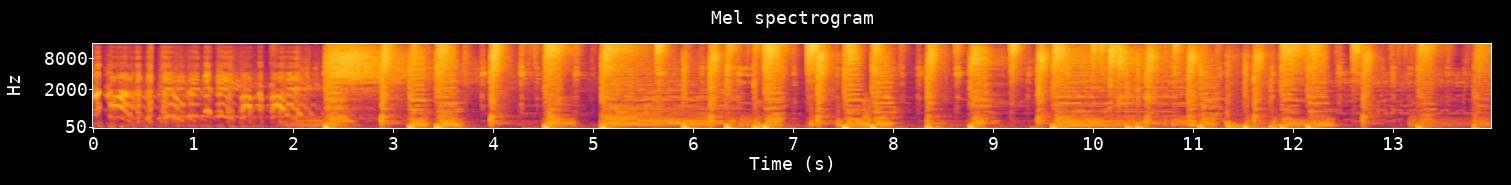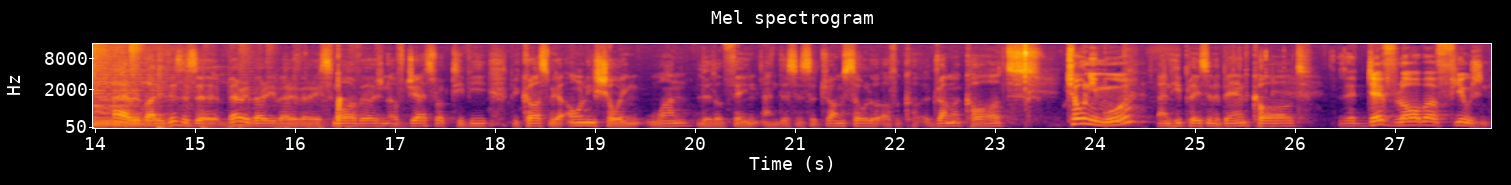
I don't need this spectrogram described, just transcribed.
Hi everybody, this is a very, very, very, very small version of Jazz Rock TV because we are only showing one little thing and this is a drum solo of a co- drummer called Tony Moore, and he plays in a band called the Dev Fusion.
